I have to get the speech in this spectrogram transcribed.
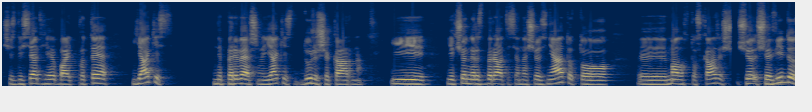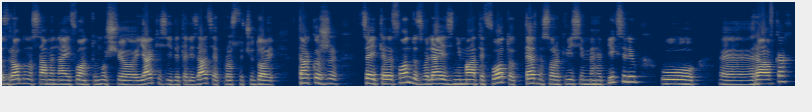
60 ГБ. Проте якість неперевершена, якість дуже шикарна. І якщо не розбиратися на що знято, то мало хто скаже, що, що відео зроблено саме на iPhone, тому що якість і деталізація просто чудові. Також цей телефон дозволяє знімати фото теж на 48 мегапікселів у е, равках.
